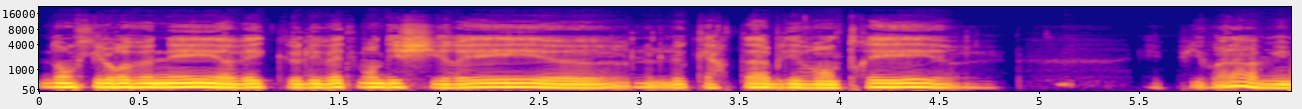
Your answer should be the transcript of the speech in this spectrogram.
Donc, il revenait avec les vêtements déchirés, le, le cartable éventré. et puis voilà, mais,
